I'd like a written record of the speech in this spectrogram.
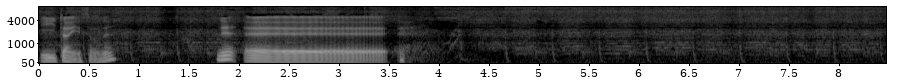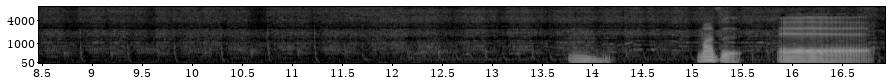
言いたいんですよね。ね、えー、まず、えー、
